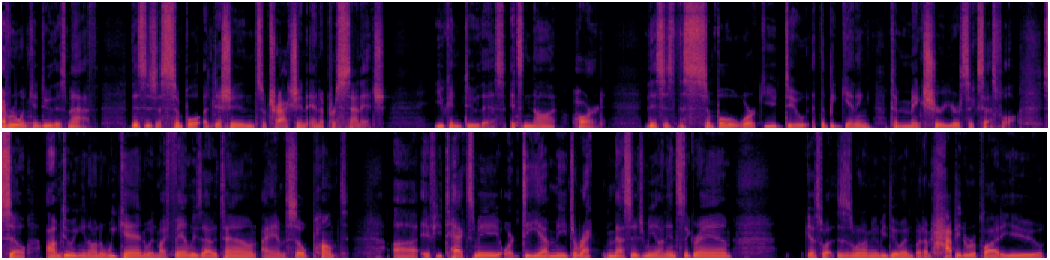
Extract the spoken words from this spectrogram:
Everyone can do this math. This is just simple addition, subtraction, and a percentage. You can do this. It's not hard. This is the simple work you do at the beginning to make sure you're successful. So I'm doing it on a weekend when my family's out of town. I am so pumped. Uh, if you text me or DM me, direct message me on Instagram guess what? This is what I'm going to be doing, but I'm happy to reply to you.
